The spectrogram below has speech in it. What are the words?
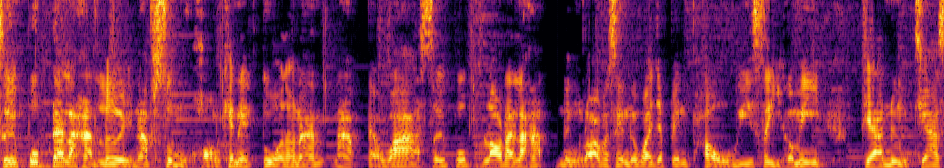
ซื้อปุ๊บได้รหัสเลยนับสุ่มของแค่ในตัวเท่านั้นนะครับ แต่ว่าซื้อปุ๊บเราได้รหัส 100%ไม่ว่าจะเป็นเผ่า V4 ก็มีเทียร์1เทียร์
